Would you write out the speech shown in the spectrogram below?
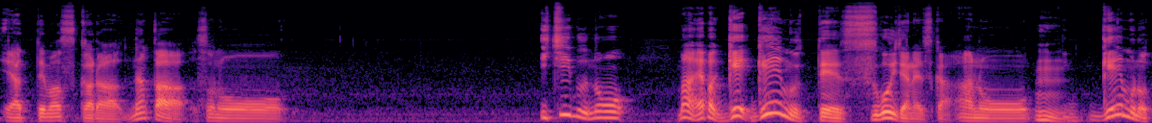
やってますからなんかその一部のまあやっぱゲゲームってすごいじゃないですか。あの、うん。ゲームの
